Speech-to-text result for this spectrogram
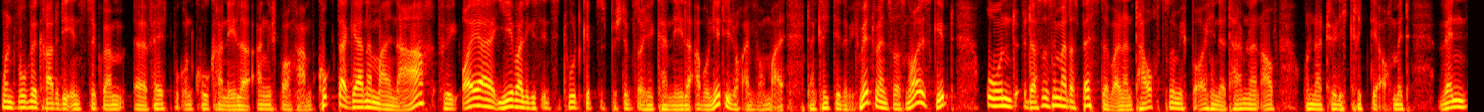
Und wo wir gerade die Instagram, äh, Facebook und Co-Kanäle angesprochen haben, guckt da gerne mal nach. Für euer jeweiliges Institut gibt es bestimmt solche Kanäle. Abonniert die doch einfach mal. Dann kriegt ihr nämlich mit, wenn es was Neues gibt. Und das ist immer das Beste, weil dann taucht es nämlich bei euch in der Timeline auf. Und natürlich kriegt ihr auch mit, wenn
